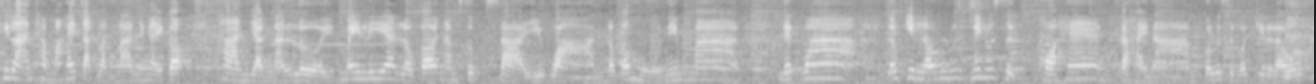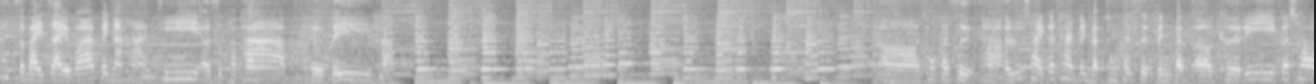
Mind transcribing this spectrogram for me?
ที่ร้านทำมาให้จากหลังร้านยังไงก็ทานอย่างนั้นเลย ไม่เลี่ยนแล้วก็น้ำซุปใสหวาน แล้วก็หมูนิ่มมาก เรียกว่าแล้วกินแล้วไม่รู้สึกคอแห้งกระหายน้ำก็รู้สึกว่ากินแล้วสบายใจว่าเป็นอาหารที่สุขภาพเฮลตี้ค่ะ ทงคัตสึค่ะแล้วลูกชายก็ทานเป็นแบบทงคัตสึเป็นแบบเอ่อเคอรี่ก็ชอบ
